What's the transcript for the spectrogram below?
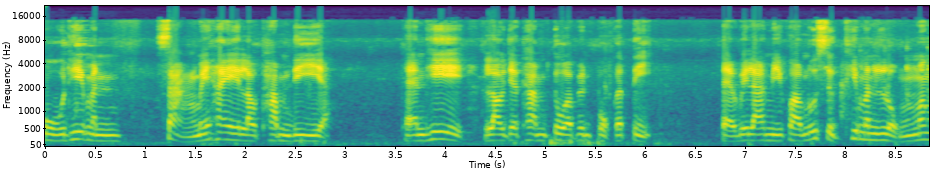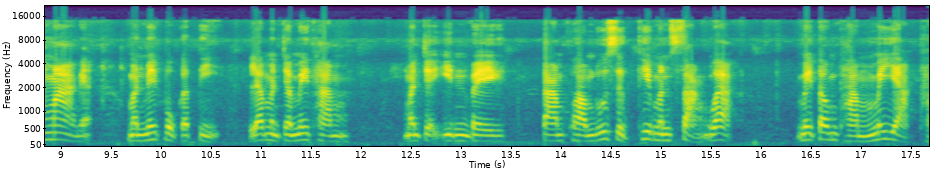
กูที่มันสั่งไม่ให้เราทำดีอะแทนที่เราจะทำตัวเป็นปกติ แต่เวลามีความรู้สึกที่มันหลงมาก ๆ เนี่ย มันไม่ปกติ แล้วมันจะไม่ทำมันจะอินไปตามความรู้สึกที่มันสั่งว่า ไม่ต้องทำไม่อยากท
